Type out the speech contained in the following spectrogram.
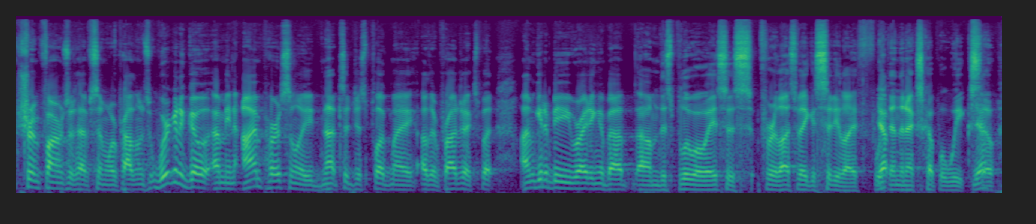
shrimp farms would have similar problems. We're going to go. I mean, I'm personally not to just plug my other projects, but I'm going to be writing about um, this Blue Oasis for Las Vegas City Life within the next couple of weeks. Yep. So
